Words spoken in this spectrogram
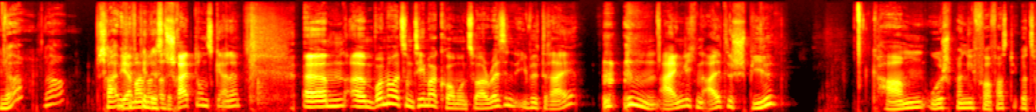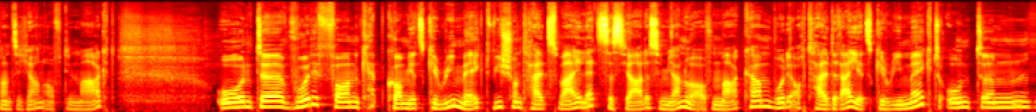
Ja, ja. Schreibe ich die das schreibt uns gerne. Ähm, ähm, wollen wir mal zum Thema kommen und zwar Resident Evil 3. Eigentlich ein altes Spiel. Kam ursprünglich vor fast über 20 Jahren auf den Markt und äh, wurde von Capcom jetzt geremaked, wie schon Teil 2 letztes Jahr, das im Januar auf den Markt kam, wurde auch Teil 3 jetzt geremaked und ähm,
